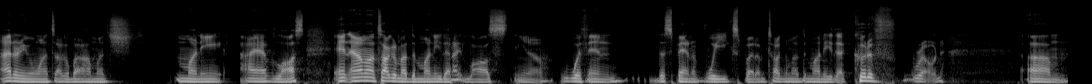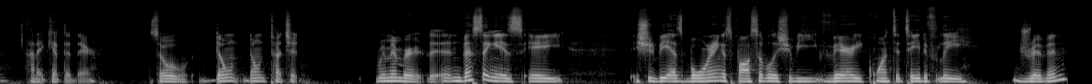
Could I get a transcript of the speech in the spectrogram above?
I don't even want to talk about how much money I have lost. And I'm not talking about the money that I lost, you know, within the span of weeks, but I'm talking about the money that could have grown um, had I kept it there. So don't don't touch it. Remember, investing is a it should be as boring as possible. It should be very quantitatively driven.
